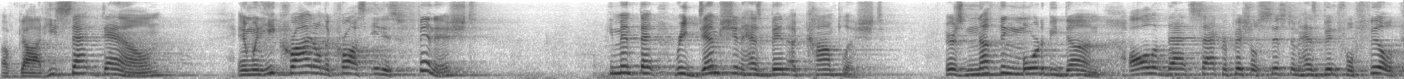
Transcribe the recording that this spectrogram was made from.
of God. He sat down, and when he cried on the cross, It is finished he meant that redemption has been accomplished. There's nothing more to be done. All of that sacrificial system has been fulfilled.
